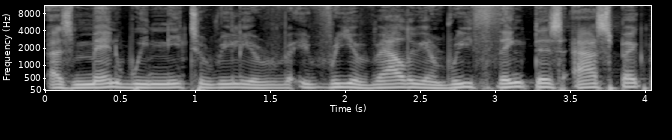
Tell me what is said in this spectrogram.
as men, we need to really re- reevaluate and rethink this aspect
